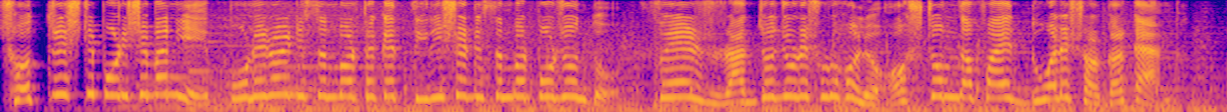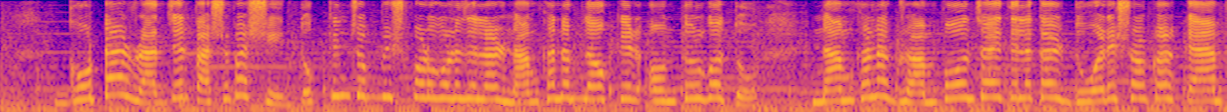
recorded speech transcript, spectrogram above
ছত্রিশটি পরিষেবা নিয়ে পনেরোই ডিসেম্বর থেকে তিরিশে ডিসেম্বর পর্যন্ত ফের রাজ্য জুড়ে শুরু হলো অষ্টম দফায় দুয়ারে সরকার ক্যাম্প। গোটা রাজ্যের পাশাপাশি দক্ষিণ চব্বিশ পরগনা জেলার নামখানা ব্লকের অন্তর্গত নামখানা গ্রাম পঞ্চায়েত এলাকার দুয়ারে সরকার ক্যাম্প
